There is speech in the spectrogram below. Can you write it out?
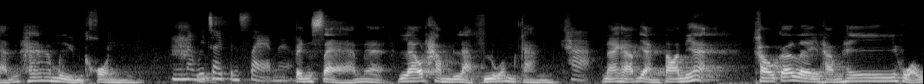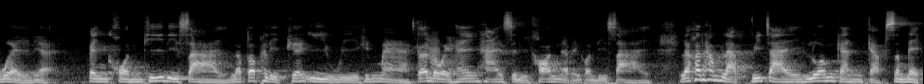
150,000 คนมีนักวิจัยเป็นแสนเนี่ยเป็นแสนเนี่ยแล้วทำแลบร่วมกันค่ะนะครับ อย่างตอนเนี้ยเขาก็เลยทำให้หัวเว่ยเนี่ย เป็นคนที่ดีไซน์ แล้วก็ผลิตเครื่อง EUV ขึ้นมา ก็โดยให้ High Silicon เนี่ยเป็นคนดีไซน์ แล้วเขาทำแลบวิจัยร่วมกันกับ s m e c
